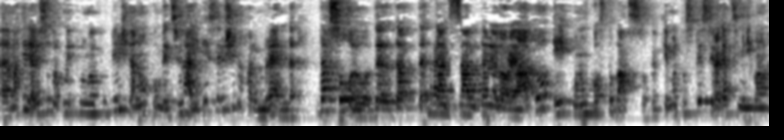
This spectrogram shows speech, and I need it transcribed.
eh, materiali su pubblicità non convenzionali e si è riuscito a fare un brand da solo, da, da, da, da, da laureato e con un costo basso, perché molto spesso i ragazzi mi dicono,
